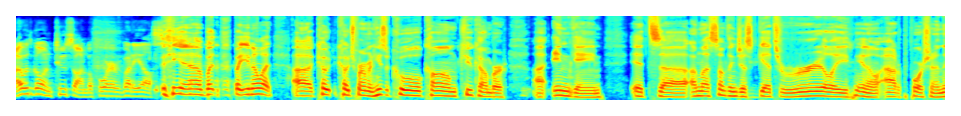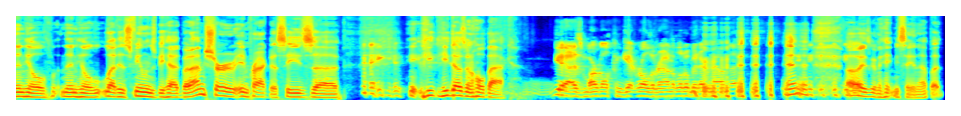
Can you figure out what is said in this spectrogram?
I was going Tucson before everybody else. yeah, but but you know what, uh, Coach Coach Furman, he's a cool, calm cucumber uh, in game. It's uh, unless something just gets really you know out of proportion, and then he'll then he'll let his feelings be had. But I'm sure in practice he's uh, he, he he doesn't hold back. Yeah, as marble can get rolled around a little bit every now and then. oh, he's going to hate me saying that, but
